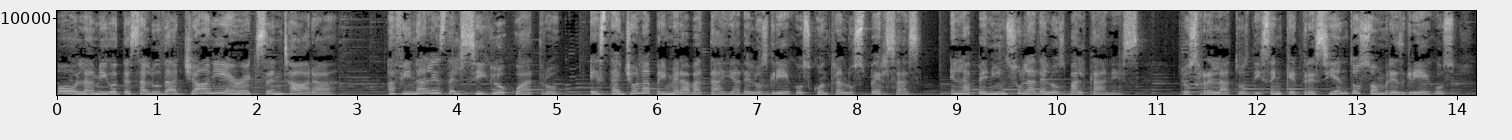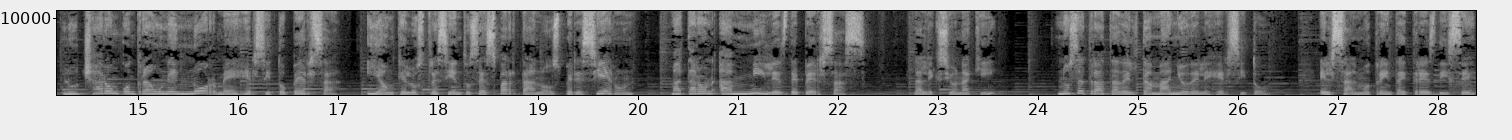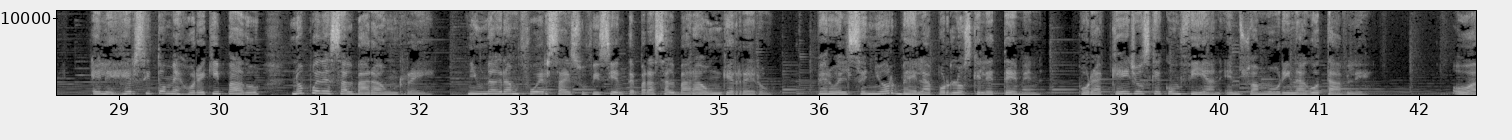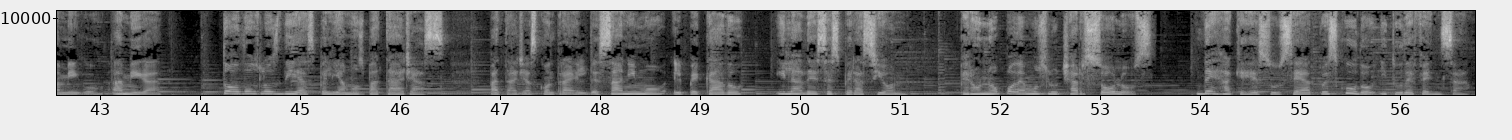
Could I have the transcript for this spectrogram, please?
Hola amigo, te saluda Johnny Erickson Tara. A finales del siglo IV estalló la primera batalla de los griegos contra los persas en la península de los Balcanes. Los relatos dicen que 300 hombres griegos lucharon contra un enorme ejército persa, y aunque los 300 espartanos perecieron, mataron a miles de persas. La lección aquí no se trata del tamaño del ejército. El Salmo 33 dice, el ejército mejor equipado no puede salvar a un rey, ni una gran fuerza es suficiente para salvar a un guerrero, pero el Señor vela por los que le temen, por aquellos que confían en su amor inagotable. Oh amigo, amiga, todos los días peleamos batallas, batallas contra el desánimo, el pecado y la desesperación. Pero no podemos luchar solos. Deja que Jesús sea tu escudo y tu defensa.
